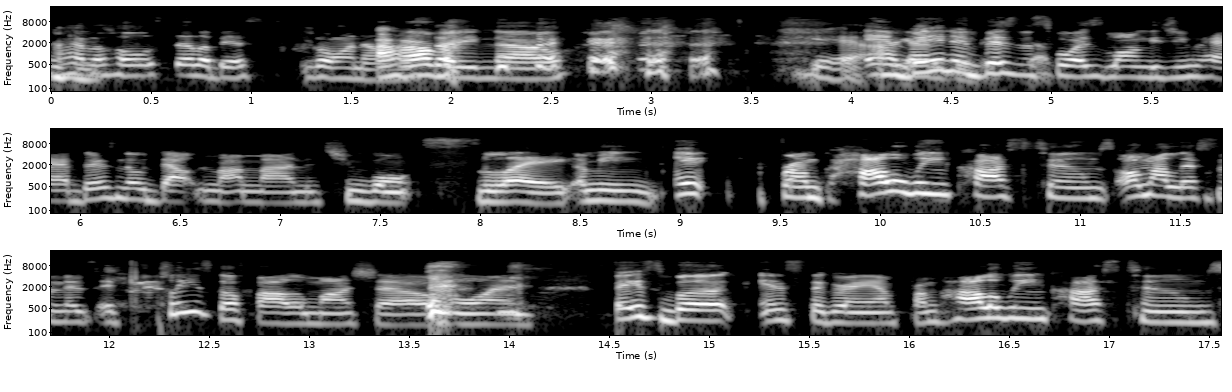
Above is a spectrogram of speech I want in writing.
I have a whole syllabus going on. Mm-hmm. I So, already know. yeah. And being in business for as long as you have, there's no doubt in my mind that you won't slay. I mean, it, from Halloween costumes, all my listeners, if please go follow Monchele on Facebook, Instagram, from Halloween costumes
